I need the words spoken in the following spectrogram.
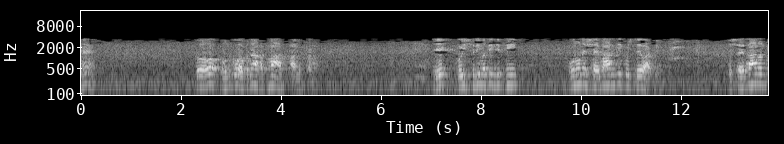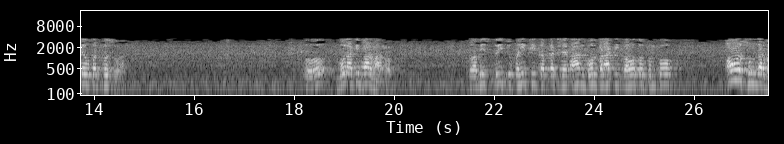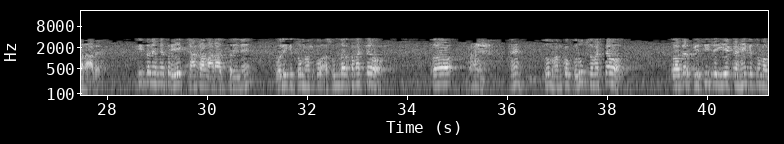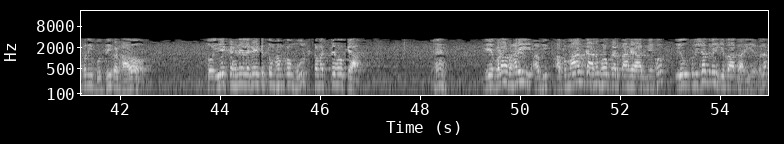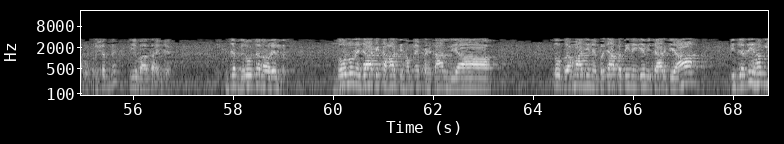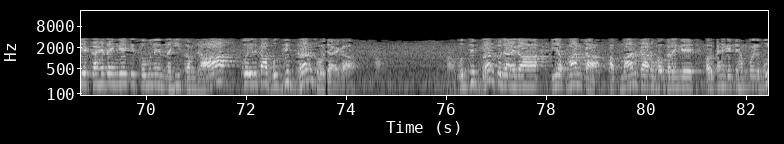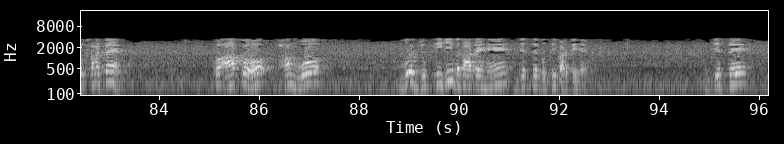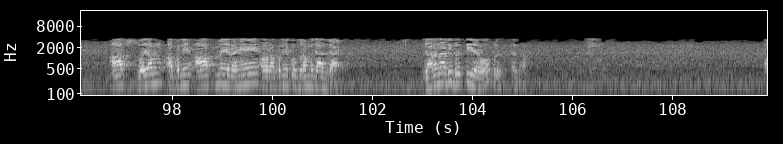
हैं? तो उनको अपना अपमान मालूम पड़ा। एक कोई श्रीमती जी थी उन्होंने शैतान की कुछ सेवा की। तो शैतान उनके ऊपर खुश हुआ। तो बोला कि बर मांगो। तो अभी स्त्री चुप ही थी तब तक शैतान बोल पड़ा कि कहो तो तुमको और सुंदर बना दे। इतने में तो एक चांटा मारा स्त्री ने बोली कि तुम हमको असुंदर समझते हो। तो है, तुम हमको कुरूप समझते हो तो अगर किसी से ये कहें कि तुम अपनी बुद्धि बढ़ाओ तो ये कहने लगे कि तुम हमको मूर्ख समझते हो क्या? है? ये बड़ा भारी अभी अपमान का अनुभव करता है आदमी हो ये उपनिषद में ये बात आई है, बोला, उपनिषद में ये बात आई है। जब विरोचन और इंद्र दोनों ने जाके कहा कि हमने पहचान लिया तो ब्रह्मा जी ने, प्रजापति ने ये विचार किया कि यदि हम ये कह देंगे कि तुमने नहीं समझा तो इनका बुद्धि भ्रंश हो जाएगा। बुद्धि भ्रंश हो जाएगा, ये अपमान का अपमान का अनुभव करेंगे और कहेंगे कि हमको ये मूर्ख समझते हैं। तो आपको हम वो वो जुक्ति ही बताते हैं जिससे बुद्धि बढ़ती है। जिससे आप स्वयं अपने आप में रहें और अपने को ब्रह्म जान जाएँ। जानना भी वृत्ति है वो है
